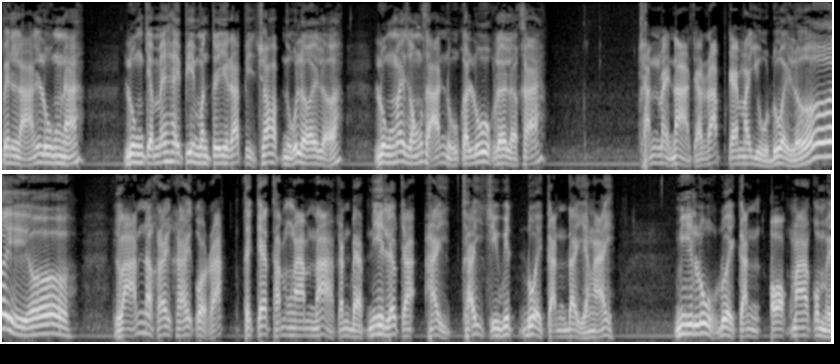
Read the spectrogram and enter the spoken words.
เป็นหลานลุงนะ ลุงจะไม่ให้พี่มนตรีรับผิดชอบหนูเลยเหรอลุงไม่สงสารหนูกับลูกเลยเหรอคะ ฉันไม่น่าจะรับแกมาอยู่ด้วยเลย เออ หลานนะใครๆก็รัก แต่แกทำงามหน้ากันแบบนี้แล้วจะให้ใช้ชีวิตด้วยกันได้ยังไง มีลูกด้วยกันออกมาก็ไม่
